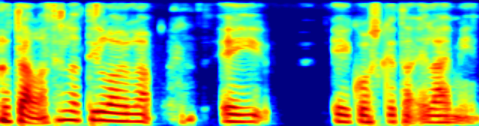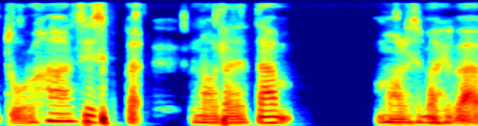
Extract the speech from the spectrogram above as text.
No tällaisilla tiloilla ei, ei kosketa eläimiin turhaan, siis noudatetaan mahdollisimman hyvää,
